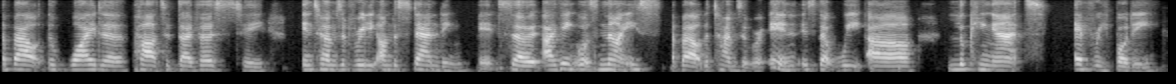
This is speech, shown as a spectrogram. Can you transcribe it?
about the wider part of diversity in terms of really understanding it. So I think what's nice about the times that we're in is that we are looking at everybody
